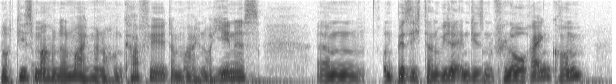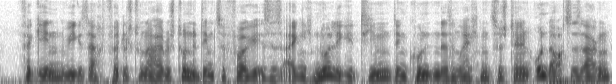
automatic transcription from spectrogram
noch dies machen, dann mache ich mir noch einen Kaffee, dann mache ich noch jenes. Ähm, und bis ich dann wieder in diesen Flow reinkomme, vergehen, wie gesagt, Viertelstunde, halbe Stunde. Demzufolge ist es eigentlich nur legitim, den Kunden das in Rechnung zu stellen und auch zu sagen,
